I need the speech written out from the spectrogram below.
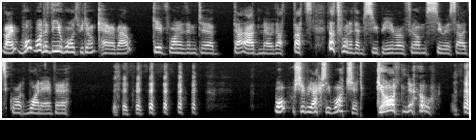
Right? What what are the awards we don't care about? Give one of them to I don't know. That that's that's one of them superhero films, Suicide Squad, whatever. What should we actually watch it? God no.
